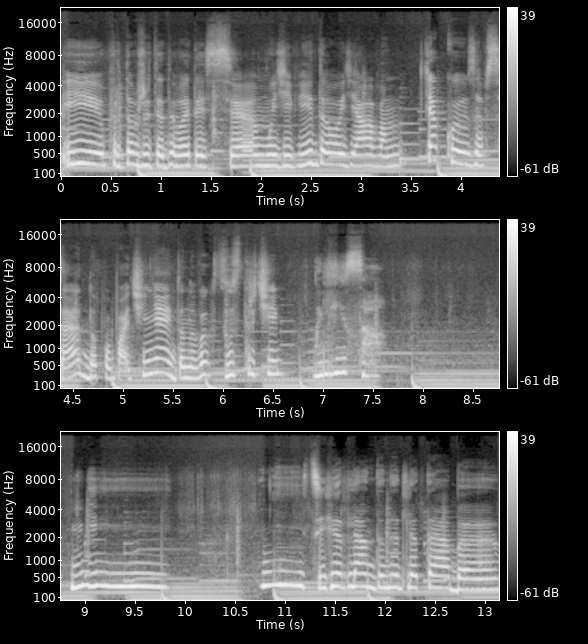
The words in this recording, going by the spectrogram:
і продовжуйте дивитись е, мої відео. Я вам дякую за все. До побачення і до нових зустрічей. Меліса! Ні. Ні, ці гірлянди не для тебе.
